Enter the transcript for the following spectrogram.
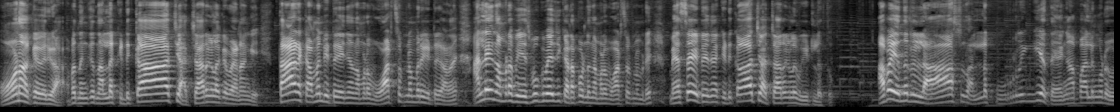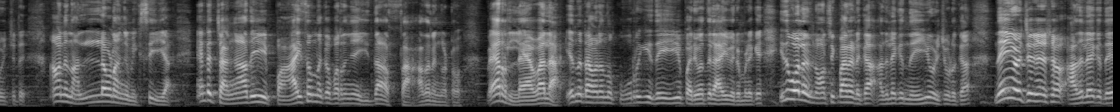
ഓണമൊക്കെ വരിക. അപ്പോൾ നിങ്ങൾക്ക് നല്ല കിടുക്കാച്ചി അച്ചാറുകളൊക്കെ വേണമെങ്കിൽ താഴെ കമന്റ് ഇട്ട് കഴിഞ്ഞാൽ നമ്മുടെ വാട്സപ്പ് നമ്പർ കിട്ടുകയാണ്. അല്ലെങ്കിൽ നമ്മുടെ ഫേസ്ബുക്ക് പേജ് കിടപ്പുണ്ട്. നമ്മുടെ വാട്സപ്പ് നമ്പർ മെസ്സേജ് ഇട്ട് കഴിഞ്ഞാൽ കിടുക്കാച്ചി അച്ചാറുകൾ വീട്ടിലെത്തും. അപ്പോൾ എന്നിട്ട് ലാസ്റ്റ് നല്ല കുറുകിയ തേങ്ങാപ്പാലും കൂടെ ഒഴിച്ചിട്ട് അവനെ നല്ലവണ്ണം അങ്ങ് മിക്സ് ചെയ്യുക. എന്റെ ചങ്ങാതി പായസം എന്നൊക്കെ പറഞ്ഞാൽ ഇതാ സാധനം കേട്ടോ. വേറെ ലെവലാ എന്നിട്ട് അവനൊന്ന് കുറുകി ഇതേ ഈ പരുവത്തിലായി വരുമ്പോഴേക്ക് ഇതുപോലെ ഒരു നോൺ സ്റ്റിക് പാൻ എടുക്കുക അതിലേക്ക് നെയ്യ് ഒഴിച്ചു കൊടുക്കുക. നെയ്യ് ഒഴിച്ച ശേഷം അതിലേക്ക് ഇതേ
